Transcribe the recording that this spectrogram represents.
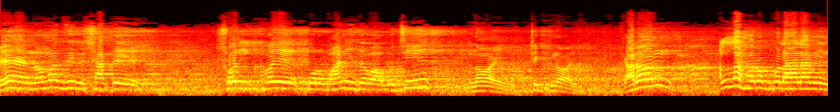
বেনামাজির সাথে শরিক হয়ে কোরবানি দেওয়া উচিত নয়, ঠিক নয়। কারণ আল্লাহ রব্বুল আলমিন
